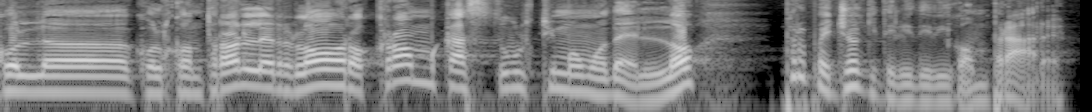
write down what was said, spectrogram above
col, col controller loro Chromecast ultimo modello, però poi i giochi te li devi comprare.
